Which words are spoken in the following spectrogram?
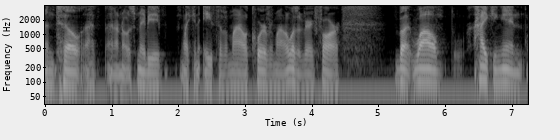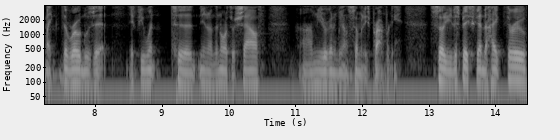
until I, I don't know. It was maybe like an eighth of a mile, a quarter of a mile. It wasn't very far. But while hiking in, like the road was it. If you went to you know the north or south, um, you were going to be on somebody's property. So you just basically had to hike through.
